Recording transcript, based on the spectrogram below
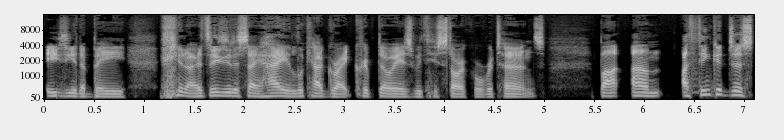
easier to be, you know, it's easy to say, hey, look how great crypto is with historical returns. But um, I think it just,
